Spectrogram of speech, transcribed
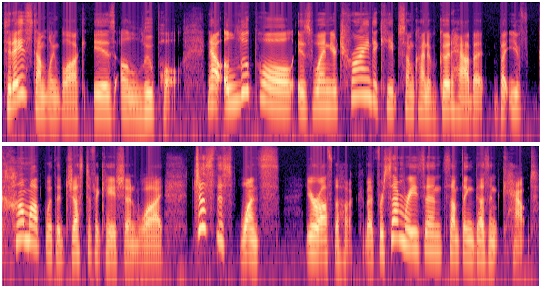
Today's stumbling block is a loophole. Now, a loophole is when you're trying to keep some kind of good habit, but you've come up with a justification why just this once you're off the hook, that for some reason something doesn't count.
